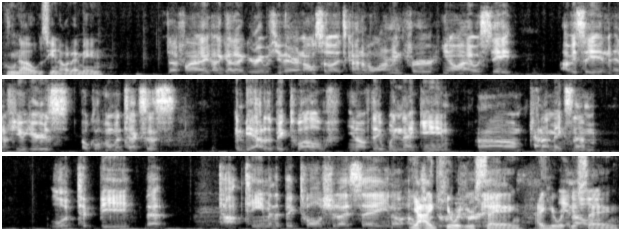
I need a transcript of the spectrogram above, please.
who knows you know what I mean Definitely, I, I gotta agree with you there. And also, it's kind of alarming for you know Iowa State. Obviously, in, in a few years, Oklahoma and Texas going to be out of the Big 12. You know, if they win that game, um, kind of makes them look to be that top team in the Big 12, should I say? You know, yeah I hear what you're saying I hear what you you're know, saying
